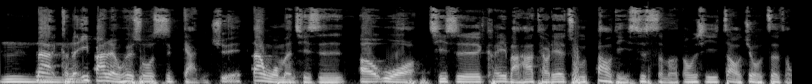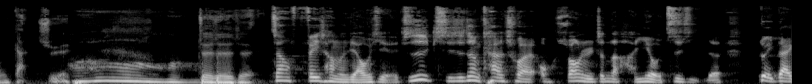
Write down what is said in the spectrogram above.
嗯那可能一般人会说是感觉，但我们其实呃，我其实可以把它条列出到底是什么东西造就这种感觉。哦，对对对，这样非常的了解，就是其实真的看得出来，哦，双鱼真的很有自己的对待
